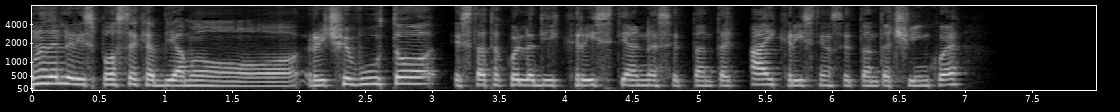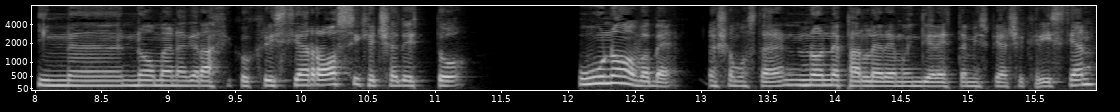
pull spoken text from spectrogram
Una delle risposte che abbiamo ricevuto è stata quella di Christian 70, iChristian75 in eh, nome anagrafico Christian Rossi che ci ha detto uno, vabbè, lasciamo stare, non ne parleremo in diretta, mi spiace Christian.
